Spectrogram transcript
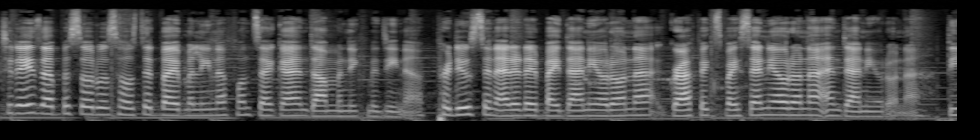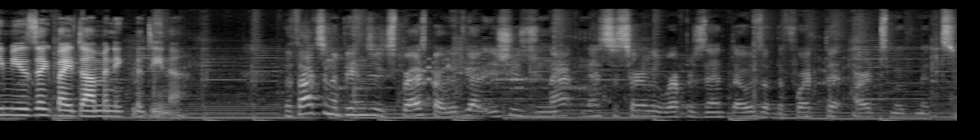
Today's episode was hosted by Melina Fonseca and Dominic Medina, produced and edited by Danny Orona, graphics by Senia Orona and Danny Orona, the music by Dominic Medina. The thoughts and opinions expressed by We've Got Issues do not necessarily represent those of the Fuerte Arts Movement.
